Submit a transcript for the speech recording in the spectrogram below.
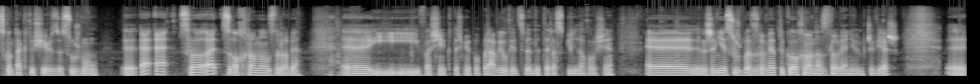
Skontaktuj się ze służbą E, e, z, e, z ochroną zdrowia e, I, i właśnie ktoś mnie poprawił, więc będę teraz pilnował się, e, że nie służba zdrowia, tylko ochrona zdrowia, nie wiem czy wiesz. E,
